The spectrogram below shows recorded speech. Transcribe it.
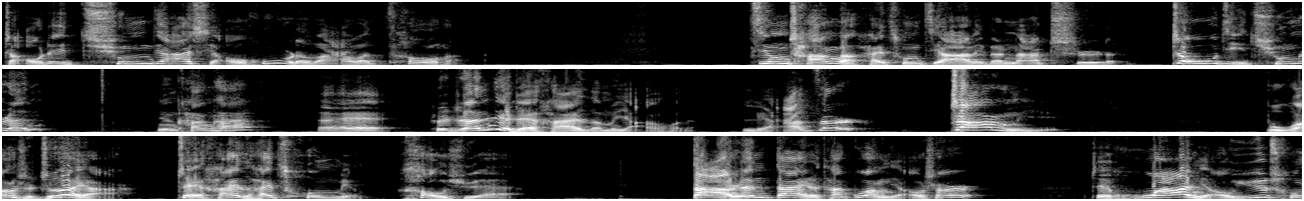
找这穷家小户的娃娃凑合。经常啊，还从家里边拿吃的周济穷人。您看看，哎，说人家这孩子怎么养活的？俩字儿，仗义。不光是这样。这孩子还聪明好学，大人带着他逛鸟市儿，这花鸟鱼虫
